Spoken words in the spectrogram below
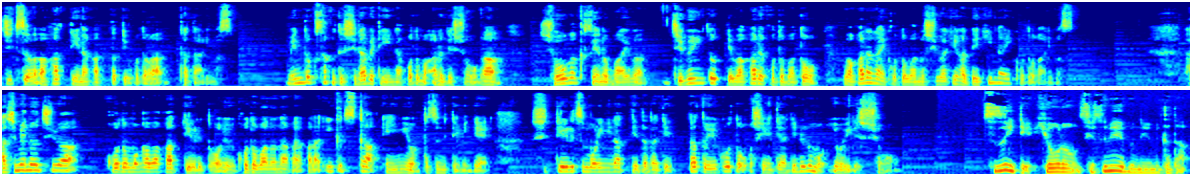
実は分かっていなかったということが多々あります。めんどくさくて調べていないこともあるでしょうが、小学生の場合は自分にとって分かる言葉と分からない言葉の仕分けができないことがあります。はじめのうちは子供が分かっているという言葉の中からいくつか意味を尋ねてみて、知っているつもりになっていただけたということを教えてあげるのも良いでしょう。続いて、評論、説明文の読み方、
